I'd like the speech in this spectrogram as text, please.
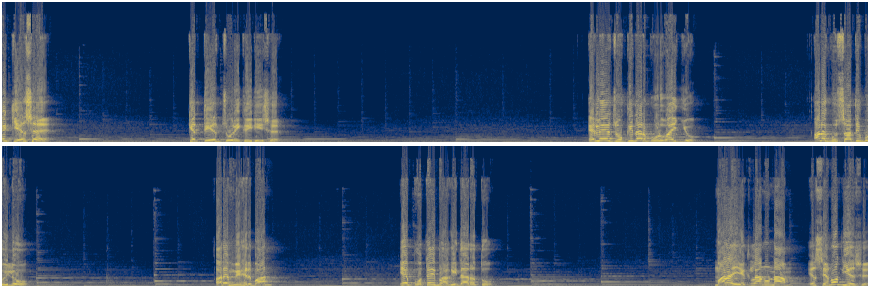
એ કે છે કે તે જ ચોરી કરી છે. ચોકીદાર ભોળવાઈ ગયો અને ગુસ્સાથી બોલ્યો, અરે મહેરબાન, એ પોતે ભાગીદાર હતો. મારા એકલાનું નામ એ શેનો દે છે?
